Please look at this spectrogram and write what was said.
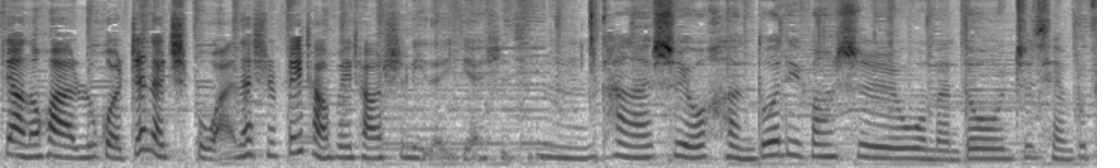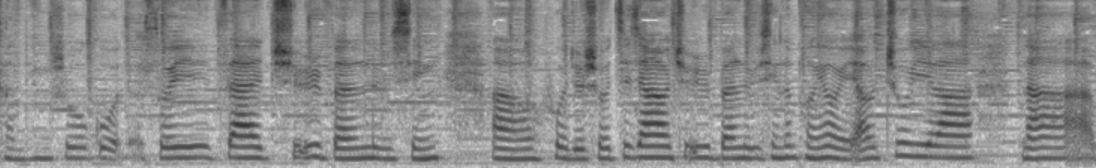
这样的话，如果真的吃不完，那是非常非常失礼的一件事情。嗯，看来是有很多地方是我们都之前不曾听说过的，所以在去日本旅行，呃，或者说。即将要去日本旅行的朋友也要注意啦，那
